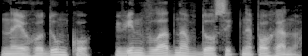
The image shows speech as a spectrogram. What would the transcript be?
на його думку, він владнав досить непогано.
